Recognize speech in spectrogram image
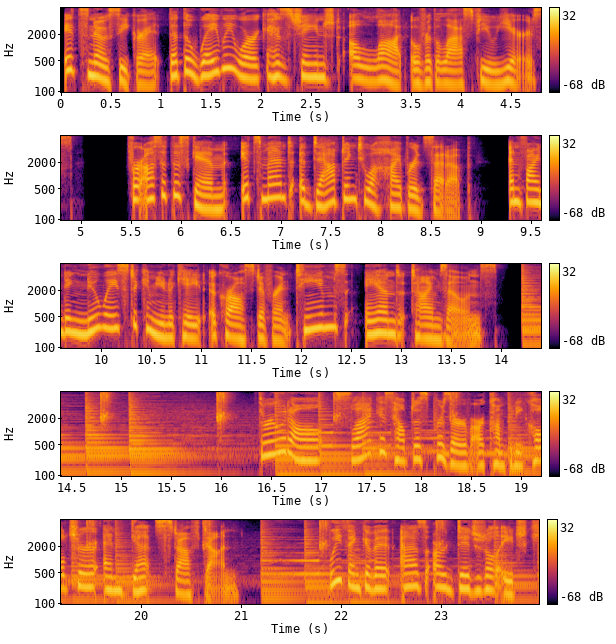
It's no secret that the way we work has changed a lot over the last few years. For us at The Skimm, it's meant adapting to a hybrid setup and finding new ways to communicate across different teams and time zones. Through it all, Slack has helped us preserve our company culture and get stuff done. We think of it as our digital HQ.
